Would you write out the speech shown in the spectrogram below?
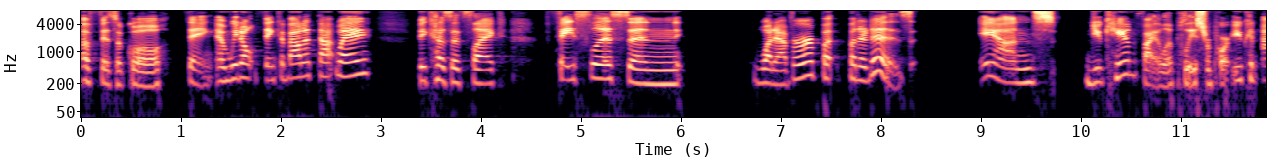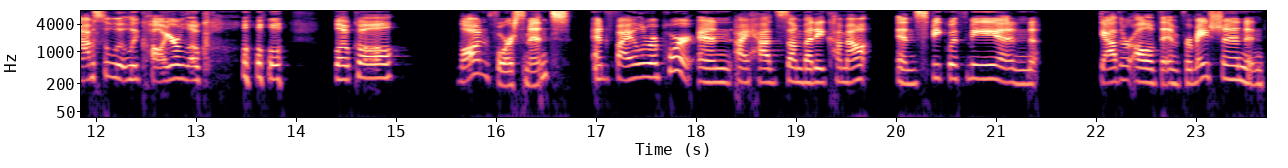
a physical thing. And we don't think about it that way because it's like faceless and whatever, but but it is. And you can file a police report. You can absolutely call your local local law enforcement and file a report. And I had somebody come out and speak with me and gather all of the information and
